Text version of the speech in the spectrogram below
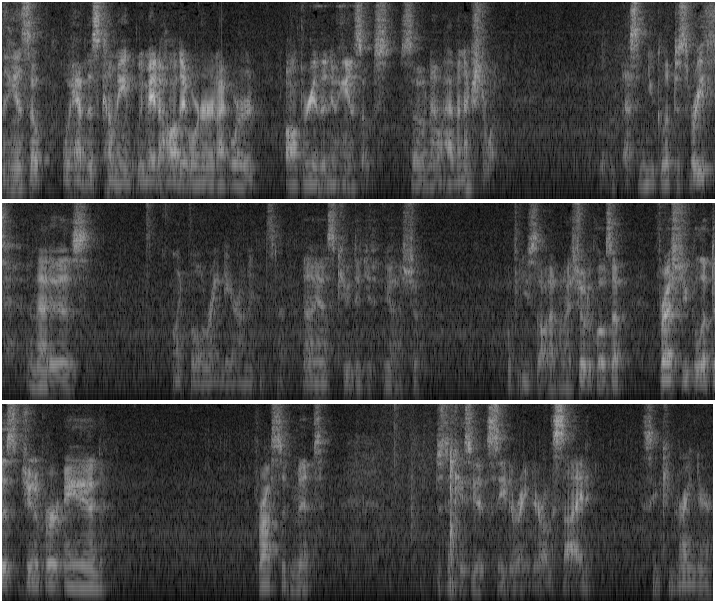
the hand soap, we have this coming. We made a holiday order, and I ordered all three of the new hand soaps. So now I have an extra one. That's an eucalyptus wreath, and that is. I like the little reindeer on it and stuff. Oh yeah, it's cute. Did you? Yeah, sure. Hopefully you saw that when I showed a close up. Fresh eucalyptus, juniper, and frosted mint. Just in case you didn't see the reindeer on the side. See cute reindeer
